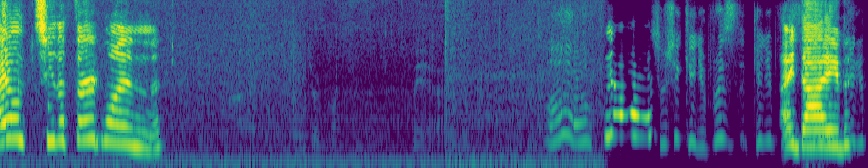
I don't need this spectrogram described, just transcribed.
I don't see the third one. Third one. Wait, Oh, No. Sooshi! Can you press? Can you? I died. Can you?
